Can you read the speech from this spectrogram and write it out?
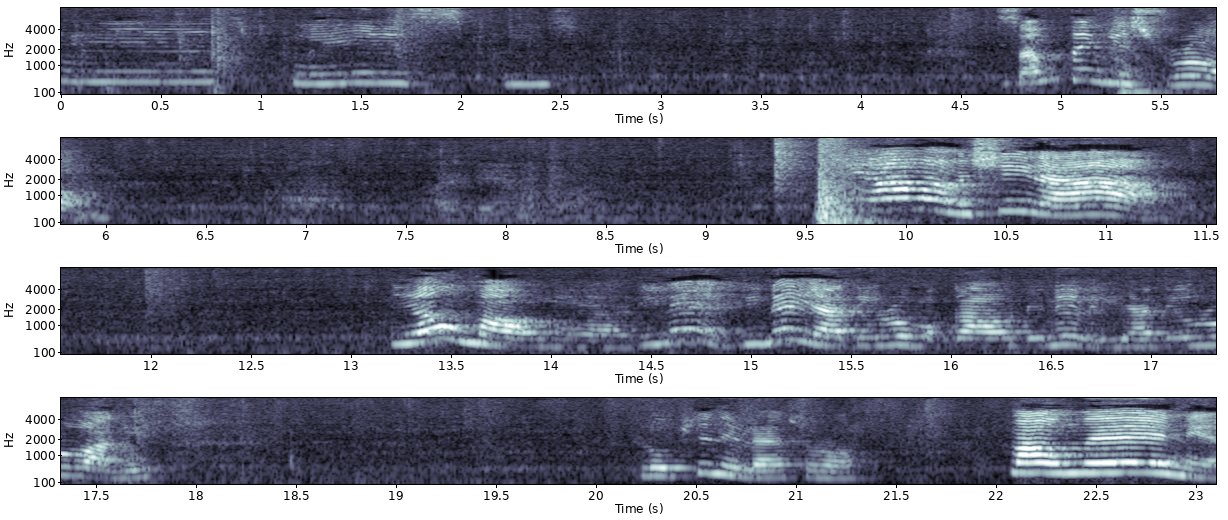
please please please please something is wrong ဒီအားမမရှိတာရောင်းမောင်နေရဒီနေ့ဒီနေ့ရာတီတို့မကောင်းဒီနေ့လေရာတီတို့ကလေလို့ဖြစ်နေလဲဆိုတော့မှောင်မဲနေရ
